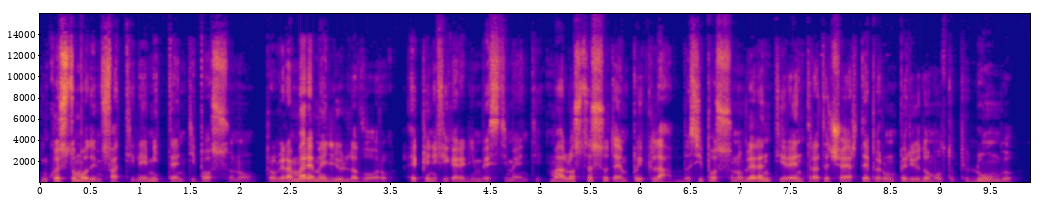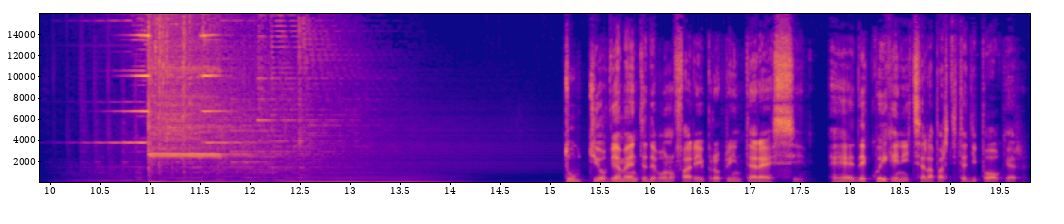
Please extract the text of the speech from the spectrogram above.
In questo modo infatti le emittenti possono programmare meglio il lavoro e pianificare gli investimenti, ma allo stesso tempo i club si possono garantire entrate certe per un periodo molto più lungo. Tutti ovviamente devono fare i propri interessi ed è qui che inizia la partita di poker,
